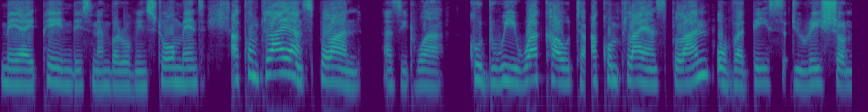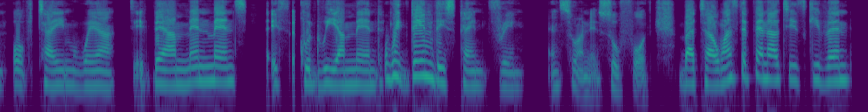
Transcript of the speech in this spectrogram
may I pay in this number of installments, a compliance plan, as it were, could we work out a compliance plan over this duration of time where if there are amendments, if could we amend within this time frame and so on and so forth. But uh, once the penalty is given,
